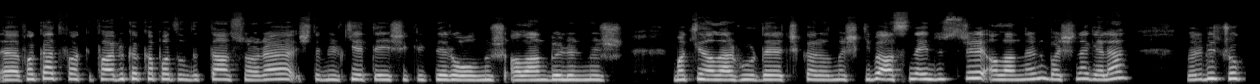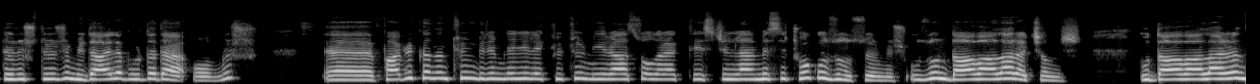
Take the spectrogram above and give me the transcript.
E, fakat fa fabrika kapatıldıktan sonra işte mülkiyet değişiklikleri olmuş, alan bölünmüş, makineler hurdaya çıkarılmış gibi aslında endüstri alanlarının başına gelen böyle bir çok dönüştürücü müdahale burada da olmuş e, fabrikanın tüm birimleriyle kültür mirası olarak tescillenmesi çok uzun sürmüş. Uzun davalar açılmış. Bu davaların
